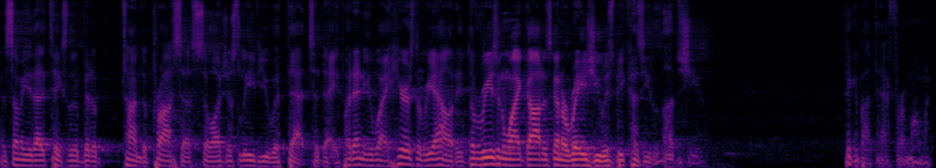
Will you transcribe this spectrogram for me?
And some of you, that takes a little bit of time to process, so I'll just leave you with that today. But anyway, here's the reality the reason why God is going to raise you is because He loves you. Think about that for a moment.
